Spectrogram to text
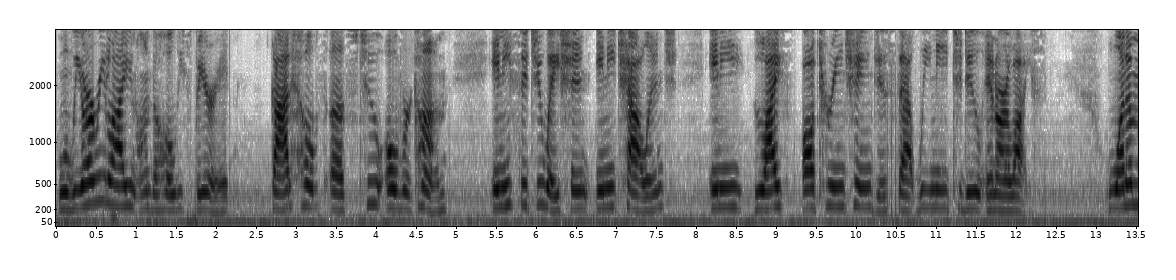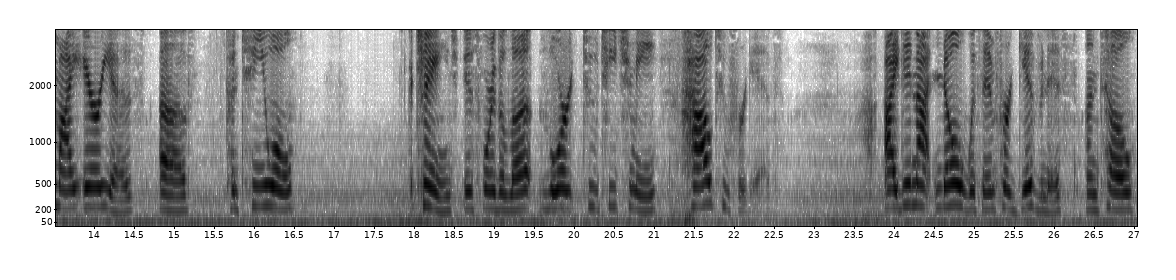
When we are relying on the Holy Spirit, God helps us to overcome any situation, any challenge, any life altering changes that we need to do in our life. One of my areas of continual change is for the Lord to teach me how to forgive. I did not know within forgiveness until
